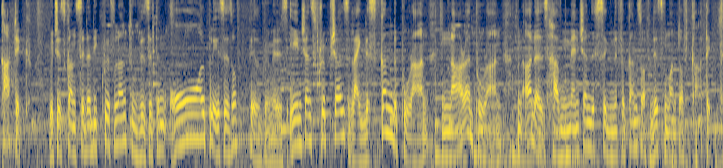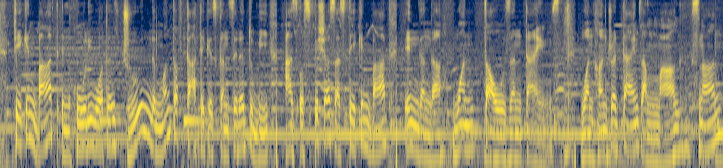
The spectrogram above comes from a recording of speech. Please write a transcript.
Kartik, which is considered equivalent to visiting all places of pilgrimage. Ancient scriptures like the Skanda Puran, Narad Puran, and others have mentioned the significance of this month of Kartik. Taking bath in holy waters during the month of Kartik is considered to be as auspicious as taking bath in Ganga 1000 times. 100 times a Magh Snan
